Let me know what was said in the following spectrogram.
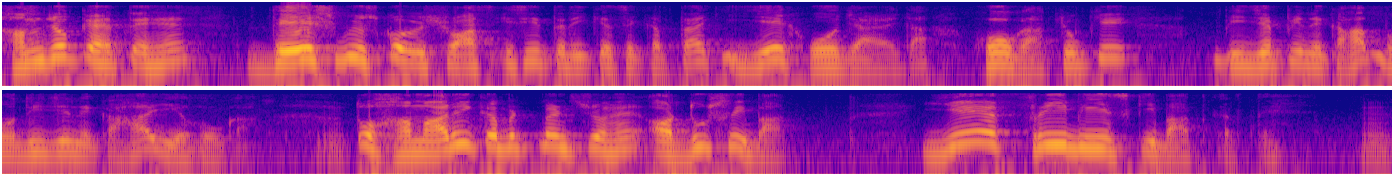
हम जो कहते हैं देश भी उसको विश्वास इसी तरीके से करता है कि ये हो जाएगा होगा क्योंकि बीजेपी ने कहा मोदी जी ने कहा ये होगा। तो हमारी कमिटमेंट जो है और दूसरी बात ये फ्री बीज की बात करते हैं।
